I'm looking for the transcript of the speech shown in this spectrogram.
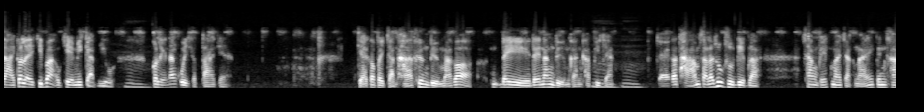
ได้ ก็เลยคิดว่าโอเคมีแก็บอยู่อืมก็เลยนั่งคุยกับตาแกแกก็ไปจัดหาเครื่องดื่มมาก็ได้ได้นั่งดื่มกันครับ พี่แจ๊คอืมแกก็ถามสารทุกข์สุขดิบล่ะ ช่างเพชรมาจากไหนเป็นใคร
